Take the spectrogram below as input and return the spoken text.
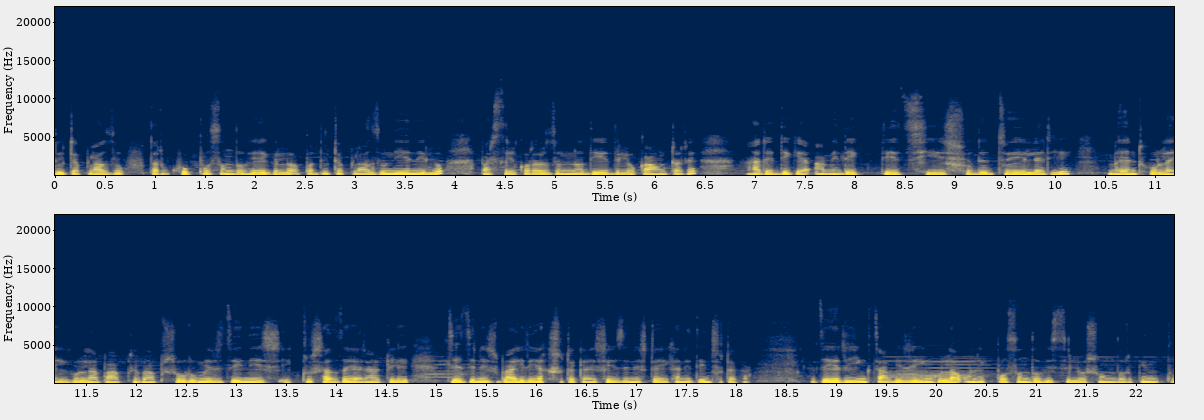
দুইটা প্লাজো তার খুব পছন্দ হয়ে গেল। আপাত দুইটা প্লাজো নিয়ে নিল। পার্সেল করার জন্য দিয়ে দিল কাউন্টারে। আর এদিকে আমি দেখতেছি শুধু জুয়েলারি ব্যান্ডগুলা এগুলা বাপরে বাপ, শোরুমের জিনিস একটু সাজায় রাখলে যে জিনিস বাইরে একশো টাকায় সেই জিনিসটা এখানে তিনশো টাকা। যে রিং, চাবির রিংগুলা অনেক পছন্দ হয়েছিল, সুন্দর কিন্তু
